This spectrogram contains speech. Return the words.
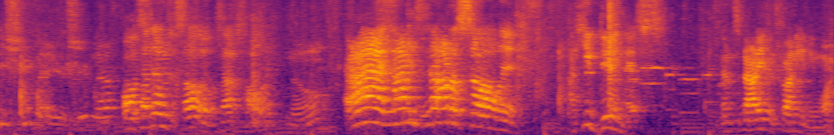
you shooting at? You're shooting at. Oh, I thought that was a solid. Was that a solid? No. Ah, mine's not a solid. I keep doing this. And it's not even funny anymore.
